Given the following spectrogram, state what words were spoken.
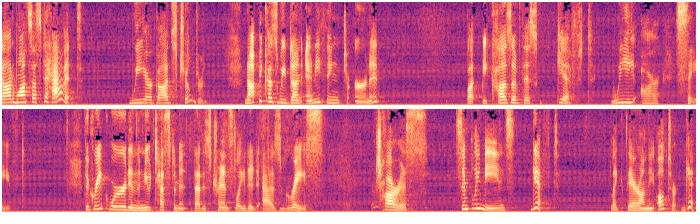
God wants us to have it. We are God's children, not because we've done anything to earn it, but because of this gift, we are saved. The Greek word in the New Testament that is translated as grace, charis, simply means gift, like there on the altar, gift.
